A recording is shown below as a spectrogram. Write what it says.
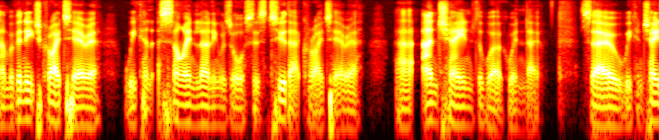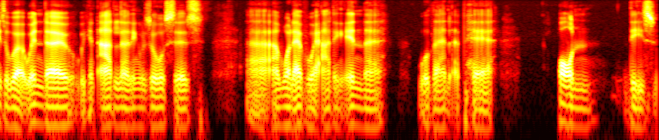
And within each criteria, we can assign learning resources to that criteria uh, and change the work window. So we can change the work window, we can add learning resources, uh, and whatever we're adding in there will then appear on these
